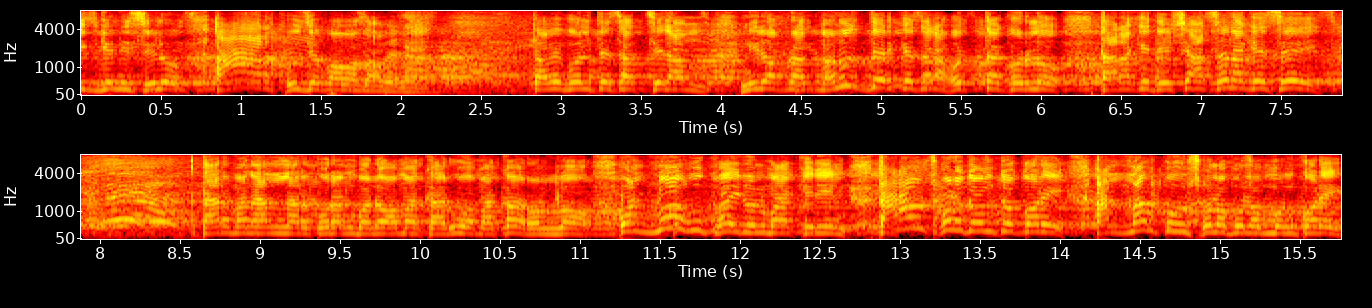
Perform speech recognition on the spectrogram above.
বিজ্ঞানী ছিল, আর খুঁজে পাওয়া যাবে না। তবে বলতে চাচ্ছিলাম, নিরপরাধ মানুষদেরকে যারা হত্যা করল, তারা কি দেশে আছে না গেছে? তার মানে আল্লাহর কোরআন বলো আমাকে আরও আমাকে আল্লাহু খায়রুল মাকিরিন। তারাও ষড়যন্ত্র করে, আল্লাহর কৌশল অবলম্বন করে,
